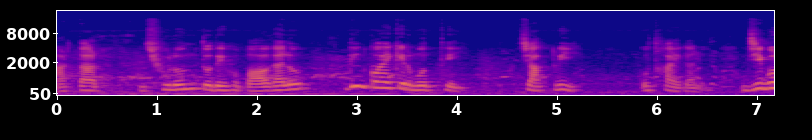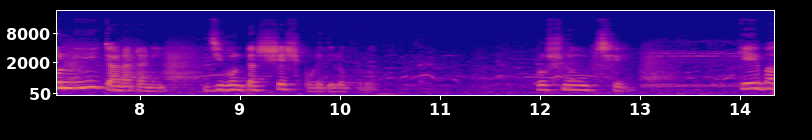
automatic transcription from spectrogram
আর তার ঝুলন্ত দেহ পাওয়া গেল দিন কয়েকের মধ্যেই। চাকরি কোথায় গেল? জীবন নিয়েই টানাটানি। জীবনটা শেষ করে দিল পুরো। প্রশ্ন উঠছে কে বা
